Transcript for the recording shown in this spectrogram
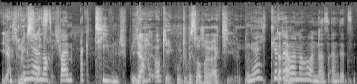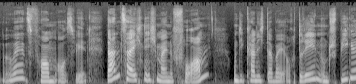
ja, ich bin ja noch beim aktiven Spiel. Ja, okay, gut, du bist noch beim Aktiven. Ja, ich könnte Dann- aber noch woanders ansetzen. Aber jetzt Form auswählen. Dann zeichne ich meine Form und die kann ich dabei auch drehen und spiegeln.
